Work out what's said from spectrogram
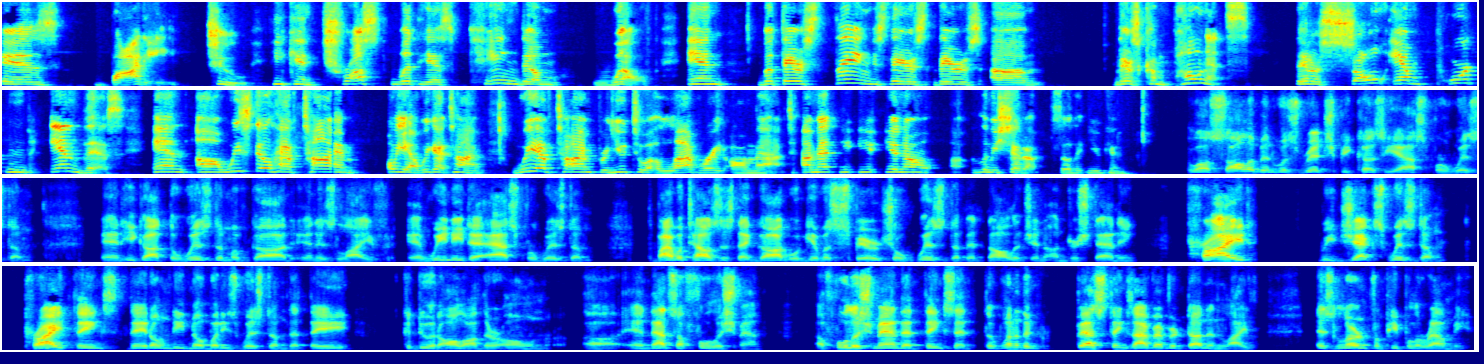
his body to. He can trust with his kingdom wealth. And but there's things there's there's um there's components that are so important in this. And uh we still have time. Oh yeah we got time. We have time for you to elaborate on that. I meant you, you know uh, let me shut up so that you can well solomon was rich because he asked for wisdom and he got the wisdom of god in his life and we need to ask for wisdom the Bible tells us that God will give us spiritual wisdom and knowledge and understanding. Pride rejects wisdom. Pride thinks they don't need nobody's wisdom, that they could do it all on their own. Uh, and that's a foolish man. A foolish man that thinks that the, one of the best things I've ever done in life is learn from people around me,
